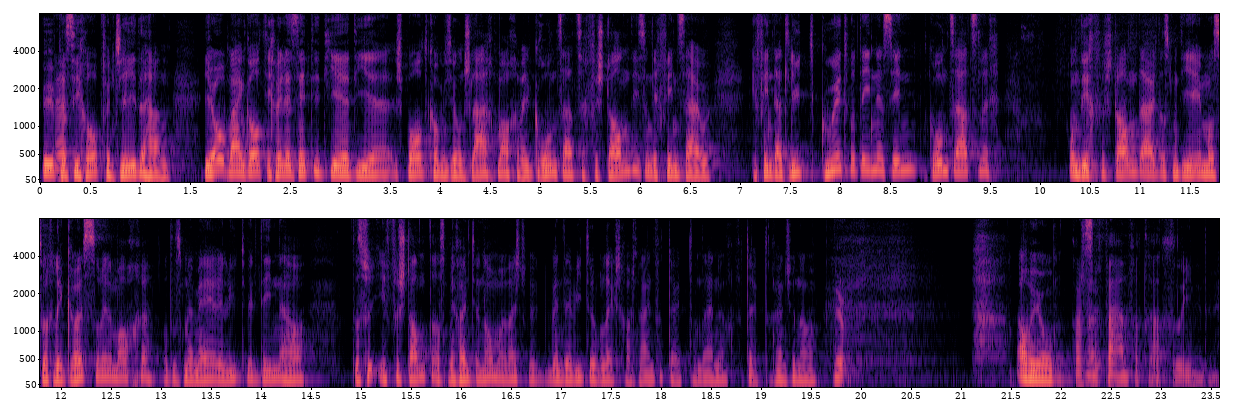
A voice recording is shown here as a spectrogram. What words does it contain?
über Ja. sich Kopf entschieden haben. Ja, mein Gott, ich will jetzt nicht die, die Sportkommission schlecht machen, weil grundsätzlich verstand ich es und ich finde auch, ich finde auch die Leute gut, die drin sind, grundsätzlich. Und ich verstand auch, dass man die immer so ein bisschen grösser will machen oder dass man mehrere Leute will drin haben. Das, ich verstand das. Wir können ja nochmal, weißt du, wenn du weiter überlegst, kannst du einen dort und einen dort. Kannst du noch. Ja. Aber ja, Kannst du noch einen Fanvertreter rein tun.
